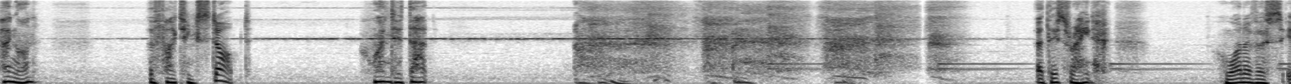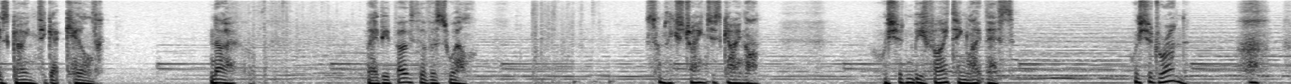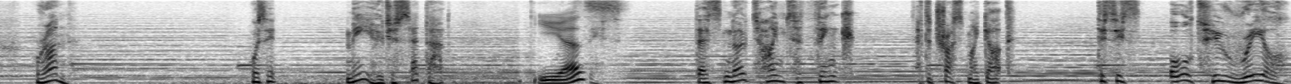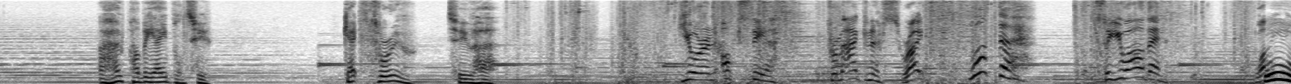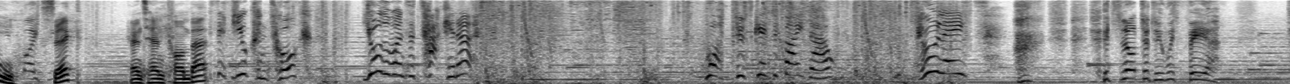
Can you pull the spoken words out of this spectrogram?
Hang on. The fighting stopped. When did that... At this rate, one of us is going to get killed. No. Maybe both of us will. Something strange is going on. We shouldn't be fighting like this. We should run. Run. Was it me who just said that? Yes. There's no time to think. I have to trust my gut. This is all too real. I hope I'll be able to get through to her. You're an Oxia from Agnus, right? What the? So you are then. Why Ooh, fighting? sick. Hand-to-hand combat. If you can talk. You're the ones attacking us. What? Too scared to fight now? Too late. It's not to do with fear.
